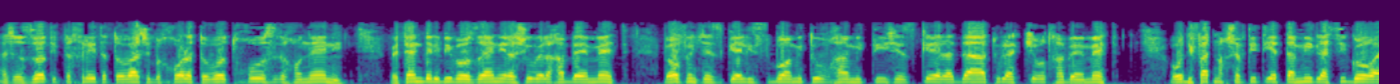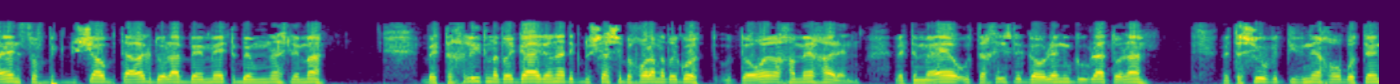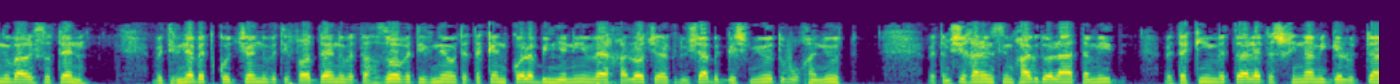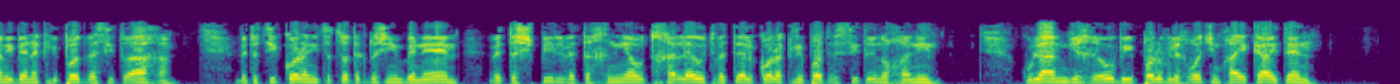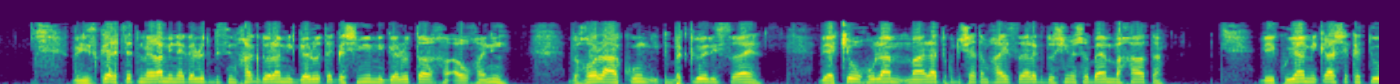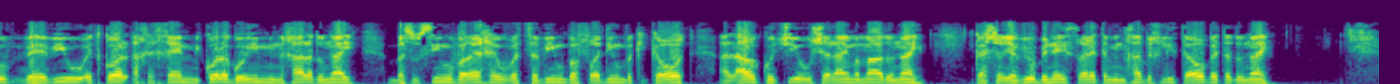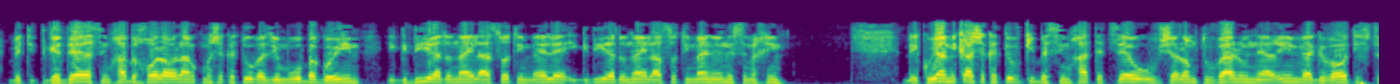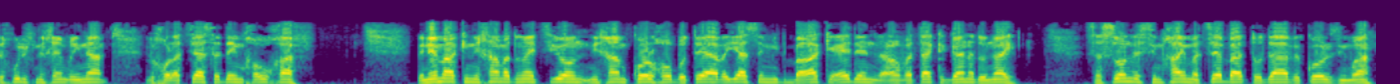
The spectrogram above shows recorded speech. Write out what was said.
אשר זאת היא תכלית הטובה שבכל הטובות חוס וכונני, ותן בלבי ועוזרני לשוב אליך באמת, באופן שאזכה לסבוע מטובך אמיתי, שאזכה לדעת ולהכיר אותך באמת. ורדיפת מחשבתי תהיה תמיד להשיג אור האינסוף בקדושה ובטהרה גדולה באמת ובאמונה שלמה. בתכלית מדרגה עליונה דקדושה שבכל המדרגות, ותעורר רחמך עלינו, ותמהר ותחיש לגאולנו גאולת עולם. ותשוב ותבנה חורבותינו והריסותינו, ותבנה בית קודשנו ותפארתנו, ותחזור ותבנה ותתקן כל הבניינים וההיכלות של הקדושה בגשמיות וברוחניות. ותמשיך עלינו שמחה גדולה תמיד, ותקים ותעלה את השכינה מגלותה מבין הקליפות והסטרא אחרא. ותוציא כל הניצוצות הקדושים ביניהם, ותשפיל ותכניע ותכלה ותבטל כל הקליפות וסטרי נוחרנין. כולם יכרעו ויפולו ולכבוד שמך יקר איתנו. ונזכה לצאת מהרה מן הגלות בשמחה גדולה מגלות הגשמי ומגלות הרוחני, וכל העקום יתבטלו אל ישראל, ויכירו כולם מעלת וקדושת עמך ישראל הקדושים אשר בהם בחרת. ויקוים מקרא שכתוב, והביאו את כל אחיכם מכל הגויים מנחה על אדוני, בסוסים וברכב ובצבים ובפרדים ובכיכרות, על הר קודשי ירושלים, אמר אדוני, כאשר יביאו בני ישראל את המנחה בכלי טהור בית אדוני. ותתגדר השמחה בכל העולם, כמו שכתוב, אז יאמרו בגויים, הגדיל אדוני לעשות עם אלה, הגדיל אדוני לעשות עמנו, היינו שמחים. ויקוים מקרא שכתוב כי בשמחה תצאו ובשלום תובלו נערים והגבעות יפצחו לפניכם רינה וכל עצי השדה ימחאו כף. ונאמר כי ניחם אדוני ציון ניחם כל חורבותיה וישם מדברה כעדן וערבתה כגן אדוני. ששון ושמחה ימצא בה תודה וקול זמרה.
